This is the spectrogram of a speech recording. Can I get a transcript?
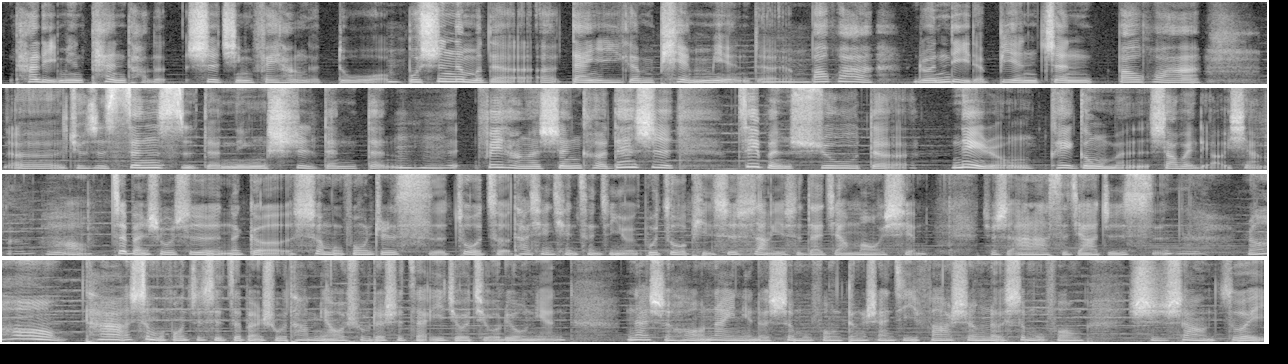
它它里面探讨的事情非常的多，不是那么的呃单一跟片面的，包括伦理的辩证，包括呃就是生死的凝视等等，非常的深刻。但是这本书的。内容可以跟我们稍微聊一下吗？嗯、好，这本书是那个《圣母峰之死》，作者他先前曾经有一部作品，事实上也是在讲冒险，就是《阿拉斯加之死》。嗯、然后他《圣母峰之死》这本书，他描述的是在一九九六年那时候，那一年的圣母峰登山季发生了圣母峰史上最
